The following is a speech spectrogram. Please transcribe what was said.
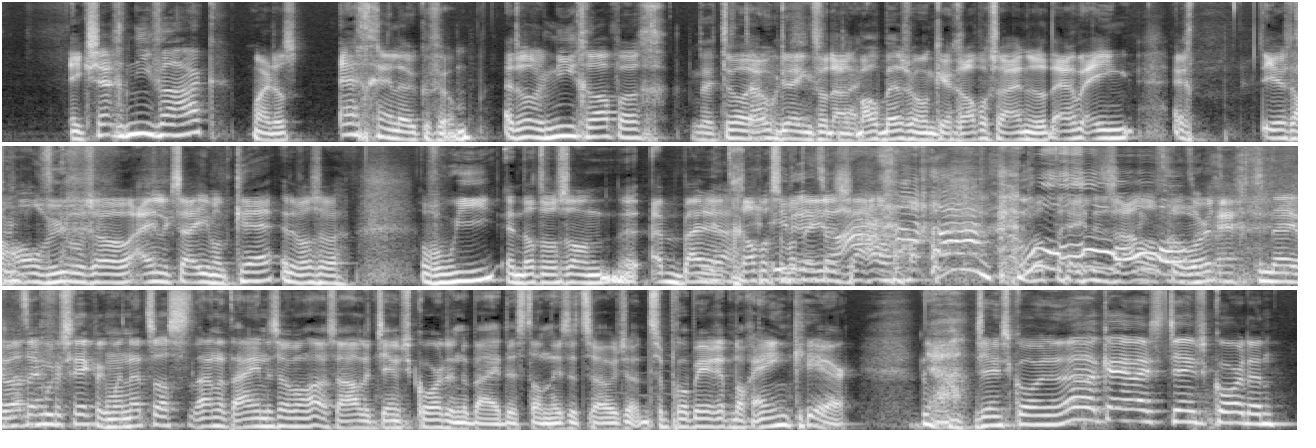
Ik zeg het niet vaak, maar dat is echt geen leuke film. Het was ook niet grappig. Nee, Terwijl je ook niet. denkt van, nou, het Nee. mag best wel een keer grappig zijn. Dus dat echt één... Echt het eerste half uur of zo, eindelijk zei iemand ke. En dat was zo... Of wie. En dat was dan eh, bijna het grappigste wat de hele zaal had. wat de hele zaal had gehoord. Echt. Nee, wat echt verschrikkelijk. Maar net zoals aan het einde zo van... Oh, ze halen James Corden erbij. Dus dan is het zo... zo- Ze proberen het nog één keer. Ja. James Corden. oh, Oké, hij is James Corden.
